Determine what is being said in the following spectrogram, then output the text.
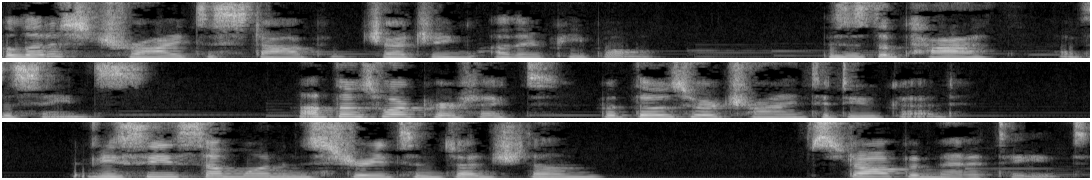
but let us try to stop judging other people. This is the path of the saints. Not those who are perfect, but those who are trying to do good. If you see someone in the streets and judge them, stop and meditate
